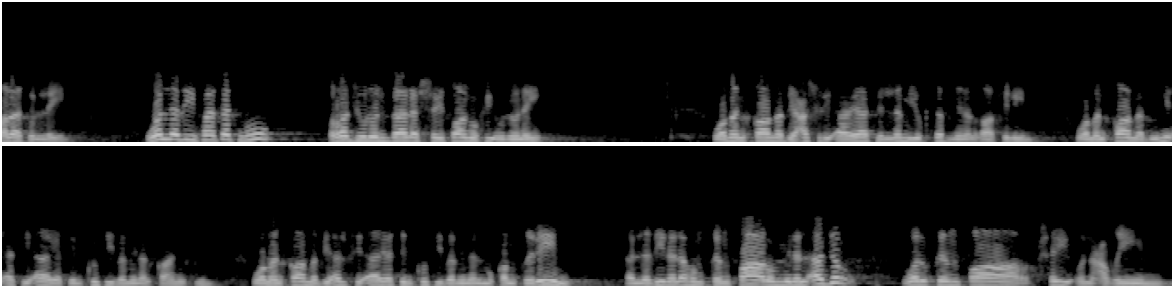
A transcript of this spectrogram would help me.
صلاة الليل. والذي فاتته رجل بال الشيطان في أذنيه. ومن قام بعشر آيات لم يكتب من الغافلين ومن قام بمئة آية كتب من القانتين ومن قام بألف آية كتب من المقنطرين الذين لهم قنطار من الأجر والقنطار شيء عظيم.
